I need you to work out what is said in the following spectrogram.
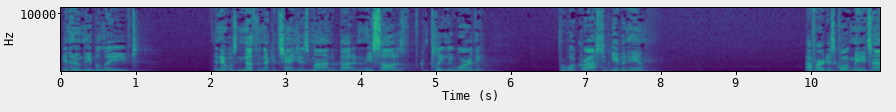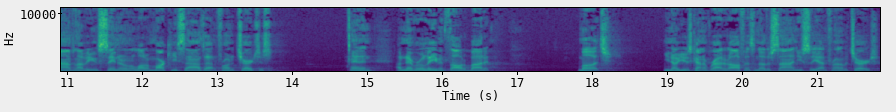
in whom he believed, and there was nothing that could change his mind about it, and he saw it as completely worthy for what Christ had given him. I've heard this quote many times, and I've even seen it on a lot of marquee signs out in front of churches. And I've never really even thought about it much. You know, you just kind of write it off as another sign you see out in front of a church.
